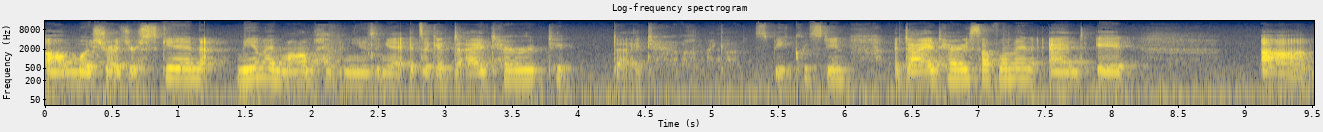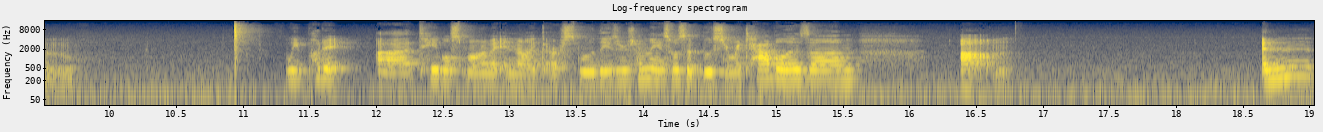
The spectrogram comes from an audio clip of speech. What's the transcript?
Um, moisturize your skin. Me and my mom have been using it. It's like a dietary, dietary, oh my god, speak Christine, a dietary supplement and it, um, we put it, a tablespoon of it in like our smoothies or something. It's supposed to boost your metabolism. Um, and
